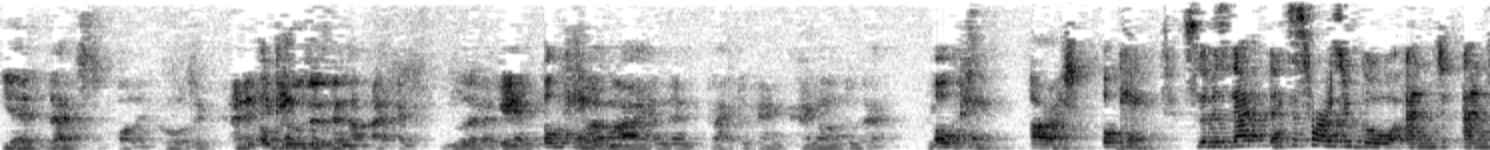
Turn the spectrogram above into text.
Yeah, that's all it goes. It, and it, Okay. it loses, then I, I do that again. Okay. Who am I? And then try to hang, hang on to that. Okay, all right, okay. So then is that that's as far as you go, and and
